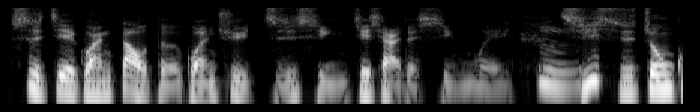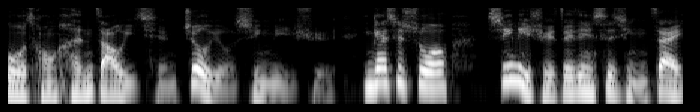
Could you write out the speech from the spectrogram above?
世界观、道德观去执行接下来的行为？嗯，其实中国从很早以前就有心理学，应该是说心理学这件事情在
